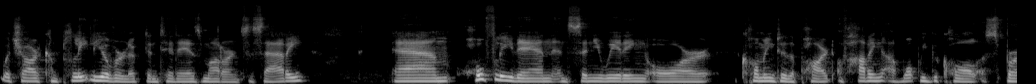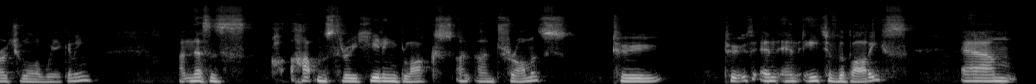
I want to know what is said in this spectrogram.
which are completely overlooked in today's modern society, um, hopefully, then insinuating or coming to the part of having a, what we would call a spiritual awakening, and this is happens through healing blocks and, and traumas to to in, in each of the bodies, um,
